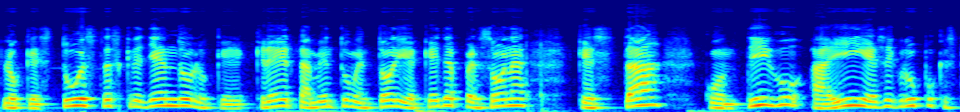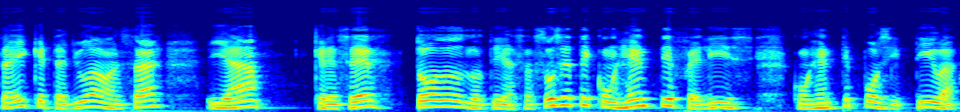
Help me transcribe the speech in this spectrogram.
lo que tú estás creyendo, lo que cree también tu mentor y aquella persona que está contigo ahí, ese grupo que está ahí que te ayuda a avanzar y a crecer todos los días. Asociate con gente feliz, con gente positiva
